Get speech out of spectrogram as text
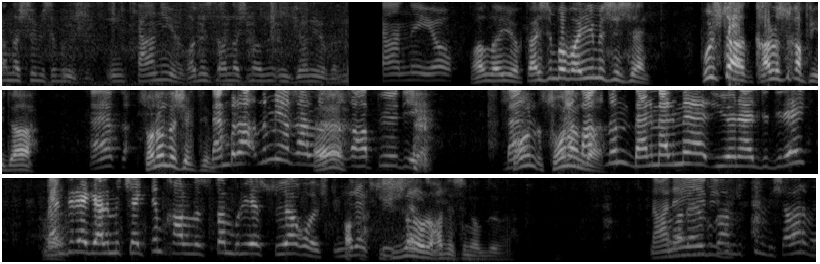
anlaştırmışsa buyursun. İmkanı yok. Hades'le anlaşmazın imkanı yok. İmkanı yok. Vallahi yok. Tyson baba iyi misin sen? Puş da Carlos'u kapıyordu ha. He, Son anda çektim. ben bıraktım ya Carlos'u kapıyor diye. Ben, son son ben anda. baktım benim elime yöneldi direkt. Ben direkt elimi çektim Carlos'tan buraya suya koştum. Direkt suyu Düşünsene orada Hades'in olduğunu. Nane Baba ben yedi. kulağım gittim. Bir şey var mı?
